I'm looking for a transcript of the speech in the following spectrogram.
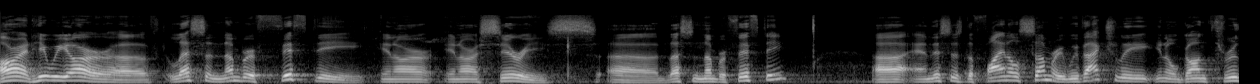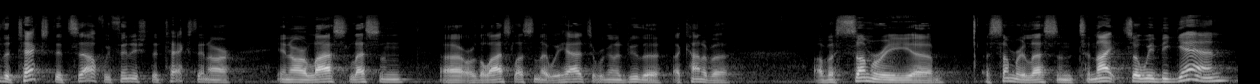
All right, here we are, uh, lesson number 50 in our, in our series. Uh, lesson number 50, uh, and this is the final summary. We've actually you know, gone through the text itself. We finished the text in our, in our last lesson, uh, or the last lesson that we had, so we're going to do the, a kind of a, of a, summary, uh, a summary lesson tonight. So we began,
